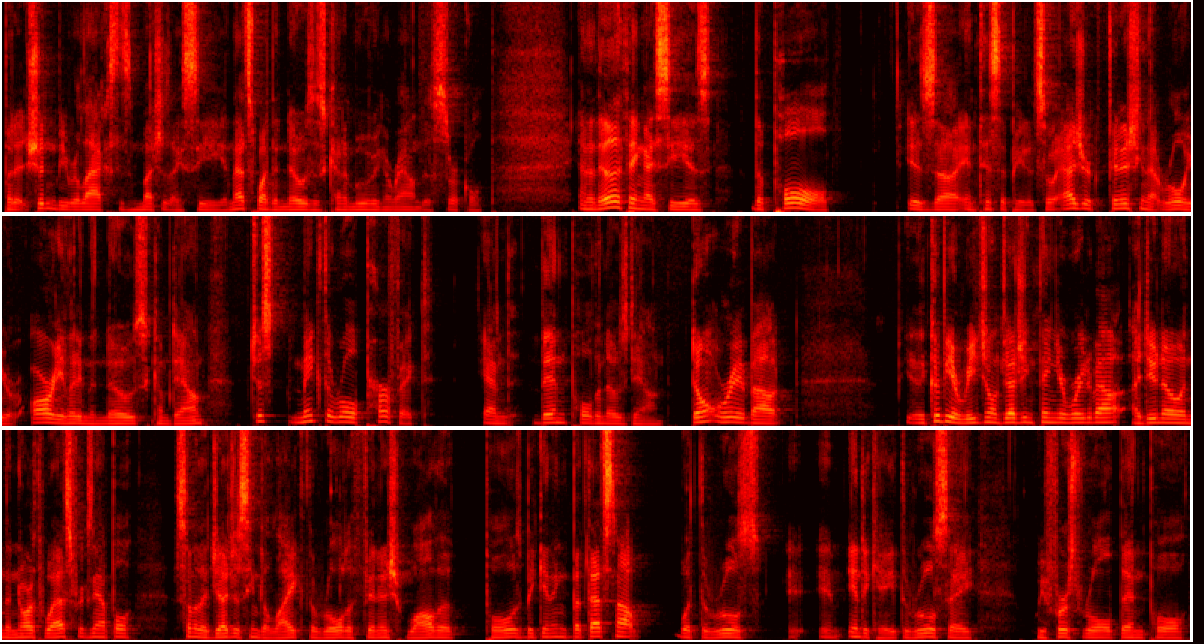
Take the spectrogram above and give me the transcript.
but it shouldn't be relaxed as much as I see, and that's why the nose is kind of moving around this circle. And then the other thing I see is the pull is uh, anticipated. So as you're finishing that roll, you're already letting the nose come down. Just make the roll perfect, and then pull the nose down. Don't worry about. It could be a regional judging thing you're worried about. I do know in the Northwest, for example, some of the judges seem to like the roll to finish while the pull is beginning, but that's not what the rules indicate. The rules say we first roll, then pull.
